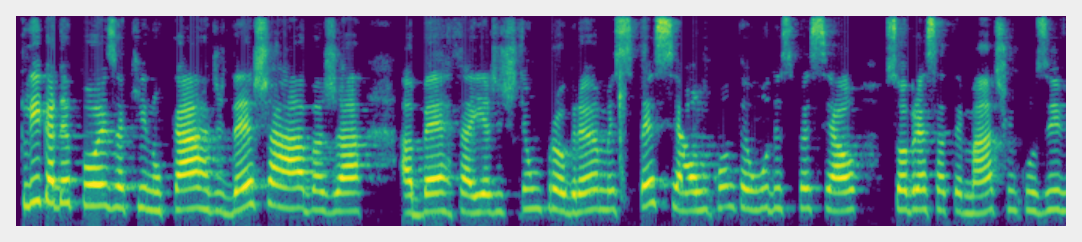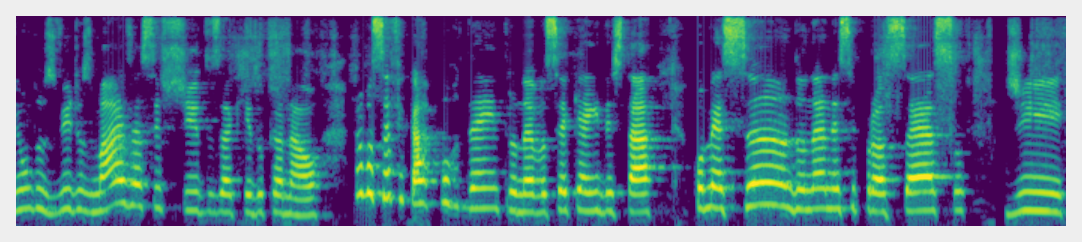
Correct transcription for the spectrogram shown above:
clica depois aqui no card, deixa a aba já aberta aí. A gente tem um programa especial, um conteúdo especial sobre essa temática, inclusive um dos vídeos mais assistidos aqui do canal, para você ficar por dentro, né? Você que ainda está começando, né, nesse processo de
